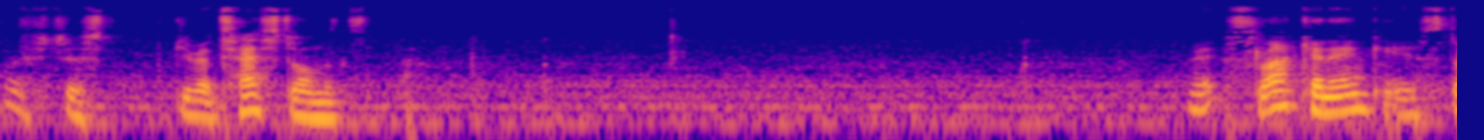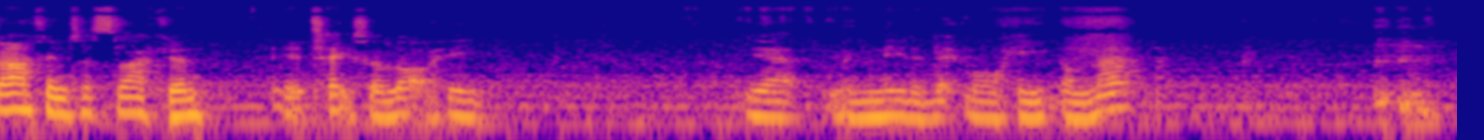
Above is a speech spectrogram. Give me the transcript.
Let's just give a test on the It's slackening, it's starting to slacken. It takes a lot of heat. Yeah, we need a bit more heat on that.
